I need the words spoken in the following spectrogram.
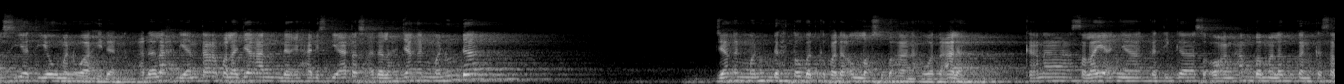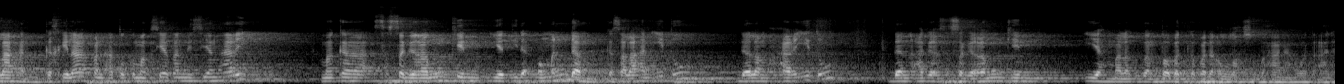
maksiyati yauman wahidan. Adalah di antara pelajaran dari hadis di atas adalah jangan menunda jangan menunda tobat kepada Allah Subhanahu wa taala. Karena selayaknya ketika seorang hamba melakukan kesalahan, kekhilafan atau kemaksiatan di siang hari, maka sesegera mungkin ia tidak memendam kesalahan itu dalam hari itu dan agar sesegera mungkin ia melakukan tobat kepada Allah Subhanahu wa taala.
